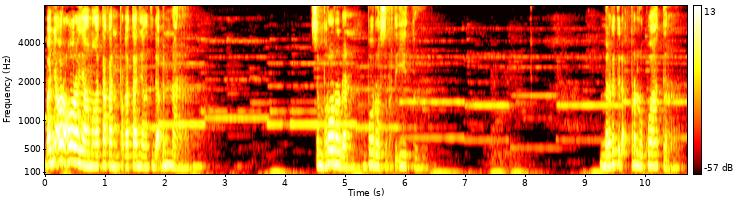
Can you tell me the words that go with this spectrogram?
Banyak orang-orang yang mengatakan perkataan yang tidak benar. Sembrono dan bodoh seperti itu. Mereka tidak perlu khawatir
